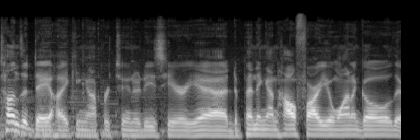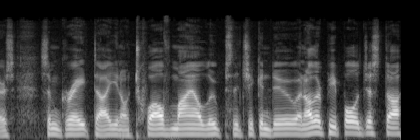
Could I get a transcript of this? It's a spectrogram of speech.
Tons of day hiking opportunities here. Yeah, depending on how far you want to go, there's some great, uh, you know, 12 mile loops that you can do. And other people just, uh,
